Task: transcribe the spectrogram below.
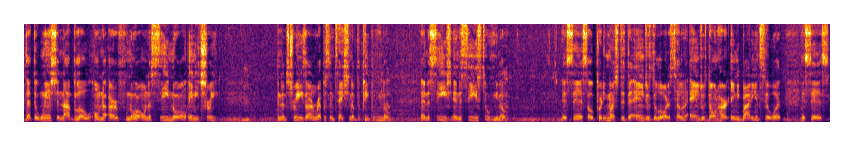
that the wind should not blow on the earth, nor on the sea, nor on any tree. And the trees are in representation of the people, you know. And the seas and the seas too, you know. It says so pretty much that the angels, the Lord is telling the angels, don't hurt anybody until what? It says,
